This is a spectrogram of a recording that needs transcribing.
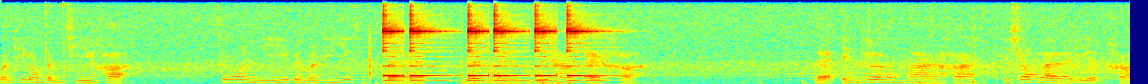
วันที่ลงบัญชีค่ะ ซึ่งวันนี้เป็นวันที่ 28 เดือน1ปี58 ค่ะ และ Enter ลงมานะคะ ที่ช่องรายละเอียดค่ะ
